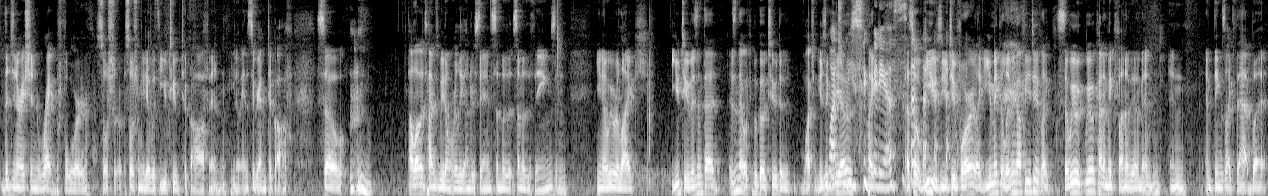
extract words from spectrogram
the generation right before social social media with YouTube took off and you know Instagram took off. So a lot of times we don't really understand some of the some of the things and you know we were like YouTube isn't that isn't that what people go to to watch music Watch videos? music Like, videos. that's what we use YouTube for. Like you make a living off of YouTube. Like so we would we would kind of make fun of him and and and things like that. But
